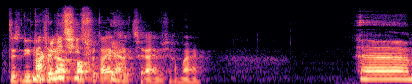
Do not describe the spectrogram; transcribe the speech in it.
het is niet Maak dat je een daar liedje- paspartijen ja. schrijven, zeg maar. Ehm,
